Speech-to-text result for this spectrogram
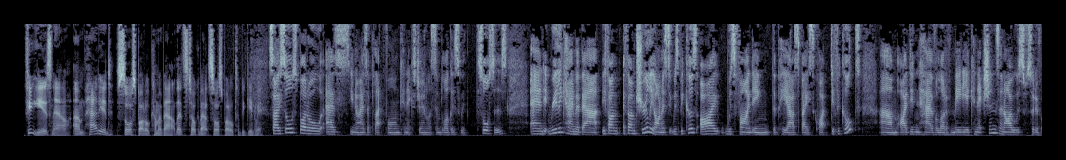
few years now. Um, how did Source Bottle come about? Let's talk about Source Bottle to begin with. So Source Bottle, as you know, as a platform, connects journalists and bloggers with sources, and it really came about. If I'm if I'm truly honest, it was because I was finding the PR space quite difficult. Um, I didn't have a lot of media connections, and I was sort of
